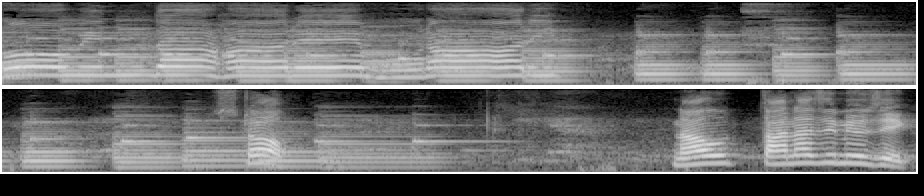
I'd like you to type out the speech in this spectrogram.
Govind Hare Murari. Stop now Tanaji music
